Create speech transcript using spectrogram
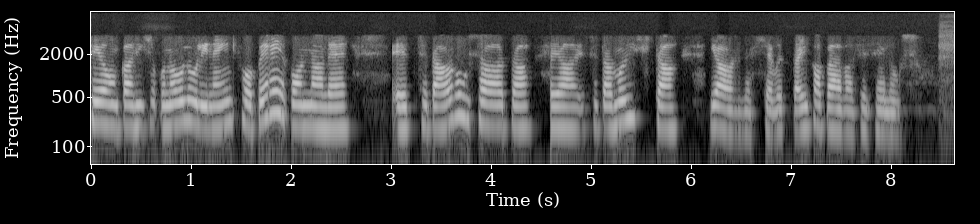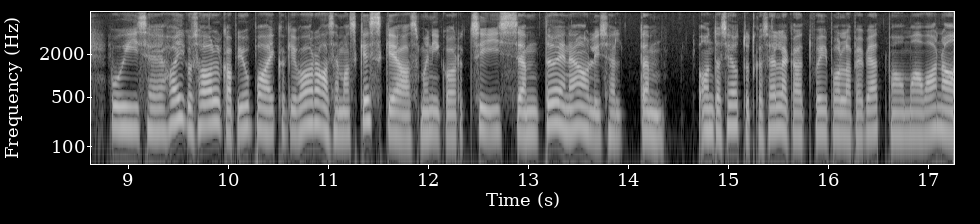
see on ka niisugune oluline info perekonnale, et seda aru saada ja seda mõista ja arvesse võtta igapäevases elus kui see haigus algab juba ikkagi varasemas keskeas mõnikord, siis ähm, tõenäoliselt ähm, on ta seotud ka sellega, et võib-olla peab jätma oma vana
